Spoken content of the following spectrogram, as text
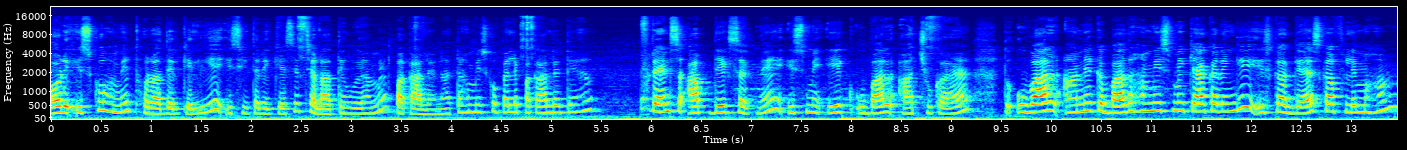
और इसको हमें थोड़ा देर के लिए इसी तरीके से चलाते हुए हमें पका लेना है। तो हम इसको पहले पका लेते हैं। फ्रेंड्स, आप देख सकते हैं, इसमें एक उबाल आ चुका है। तो उबाल आने के बाद हम इसमें क्या करेंगे? इसका गैस का फ्लेम हम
